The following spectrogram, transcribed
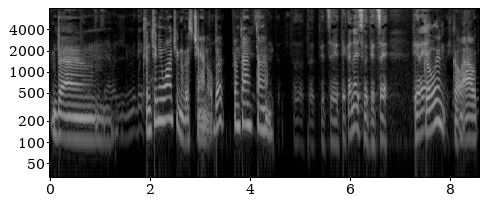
then continue watching this channel, but from time to time. Go in, go out.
